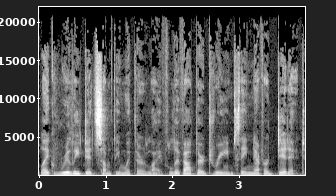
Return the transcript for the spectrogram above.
Like, really did something with their life, live out their dreams. They never did it.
